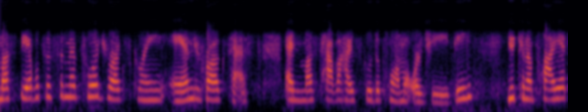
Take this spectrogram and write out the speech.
must be able to submit to a drug screen and drug test, and must have a high school diploma or GED. You can apply at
